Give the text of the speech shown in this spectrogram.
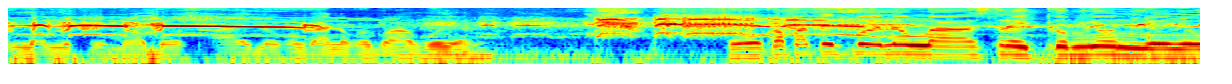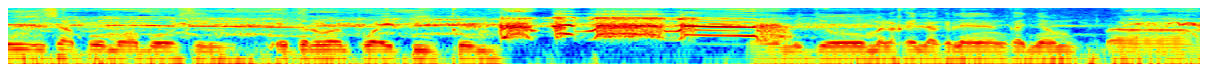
Tingnan niyo po mga boss. Ay, no, kung gaano kagwapo yan. So kapatid po nung ah, straight comb yun, yun yung isa po mga bossing. Ito naman po ay picom. Uh, medyo malaki-laki na ang kanyang ah,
